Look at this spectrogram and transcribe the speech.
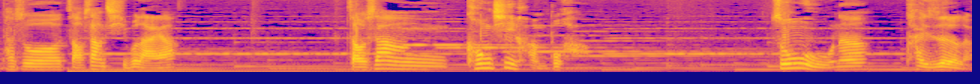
他说早上起不来啊，早上空气很不好，中午呢太热了，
